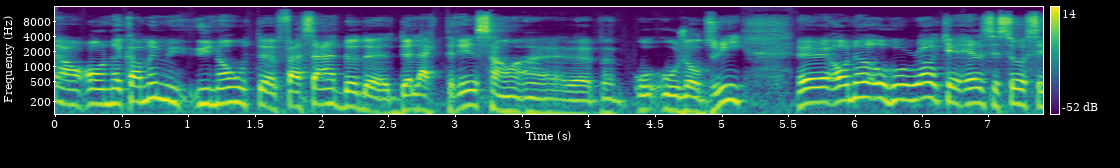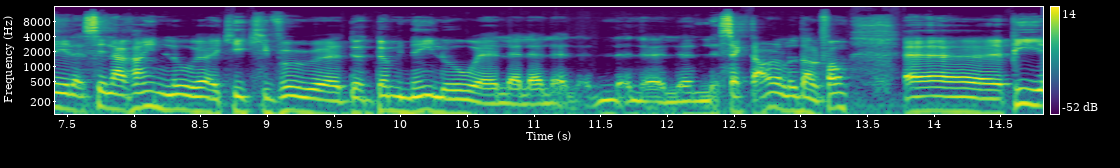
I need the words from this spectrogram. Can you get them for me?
on, on a quand même une autre façade de, l'actrice aujourd'hui. on a Uhura que elle, c'est ça, c'est la reine là, euh, qui, qui, veut euh, dominer là, euh, le, secteur, là, dans le fond. Puis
